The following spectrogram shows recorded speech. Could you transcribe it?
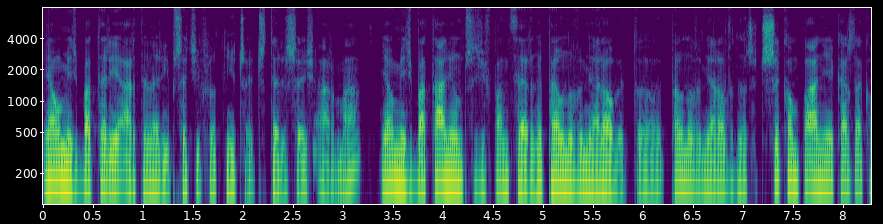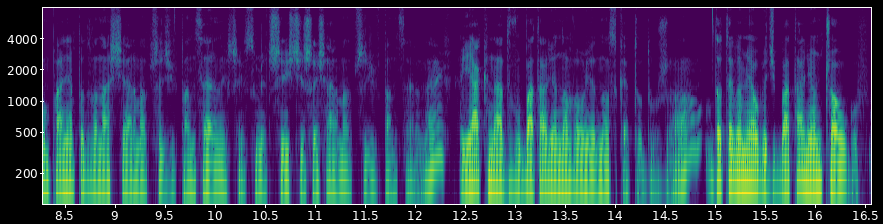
Miał mieć baterię artylerii przeciwlotniczej 4-6 armat. Miał mieć batalion przeciwpancerny pełnowymiarowy, to pełnowymiarowy to znaczy trzy kompanie, każda kompania po 12 armat przeciwpancernych, czyli w sumie 36 armat przeciwpancernych. Jak na dwubatalionową jednostkę to dużo. Do tego miał być batalion czołgów.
